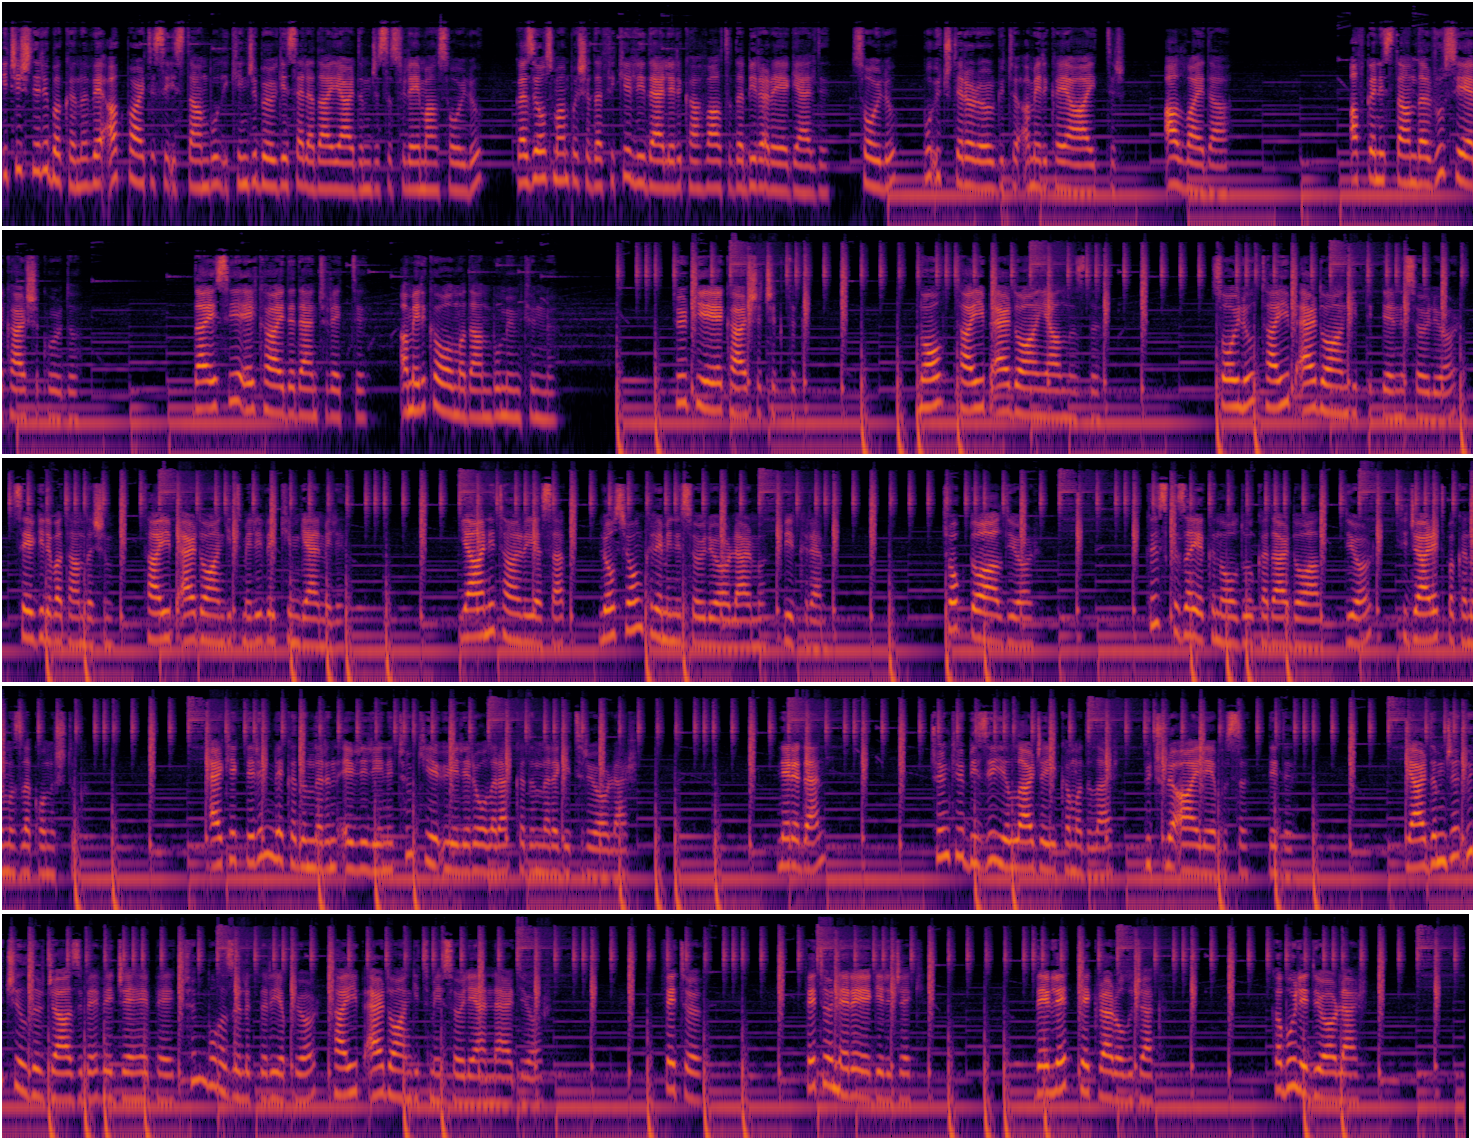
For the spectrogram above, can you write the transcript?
İçişleri Bakanı ve AK Partisi İstanbul 2. Bölgesel Aday Yardımcısı Süleyman Soylu, Gazi Osman Paşa'da fikir liderleri kahvaltıda bir araya geldi. Soylu, bu üç terör örgütü Amerika'ya aittir. Al-Vayda. Afganistan'da Rusya'ya karşı kurdu. DAEŞ'i El-Kaide'den türetti. Amerika olmadan bu mümkün mü? Türkiye'ye karşı çıktık. Nol, Tayyip Erdoğan yalnızdı. Soylu, Tayyip Erdoğan gittiklerini söylüyor. Sevgili vatandaşım, Tayyip Erdoğan gitmeli ve kim gelmeli? Yani Tanrı yasak, losyon kremini söylüyorlar mı, bir krem. Çok doğal diyor. Kız kıza yakın olduğu kadar doğal, diyor, Ticaret Bakanımızla konuştuk. Erkeklerin ve kadınların evliliğini Türkiye üyeleri olarak kadınlara getiriyorlar. Nereden? Çünkü bizi yıllarca yıkamadılar, güçlü aile yapısı, dedi. Yardımcı 3 yıldır Cazibe ve CHP tüm bu hazırlıkları yapıyor, Tayyip Erdoğan gitmeyi söyleyenler diyor. FETÖ. FETÖ nereye gelecek? Devlet tekrar olacak. Kabul ediyorlar.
